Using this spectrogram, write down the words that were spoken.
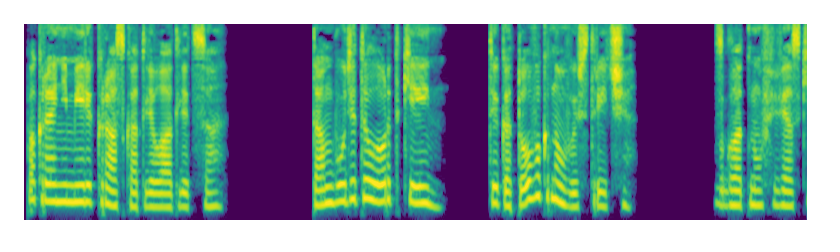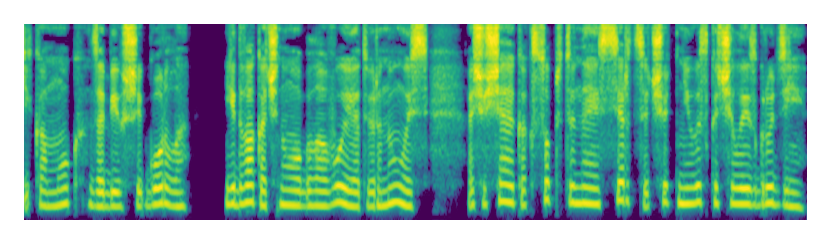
По крайней мере, краска отлила от лица. «Там будет и лорд Кейн. Ты готова к новой встрече?» Сглотнув вязкий комок, забивший горло, едва качнула головой и отвернулась, ощущая, как собственное сердце чуть не выскочило из груди.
